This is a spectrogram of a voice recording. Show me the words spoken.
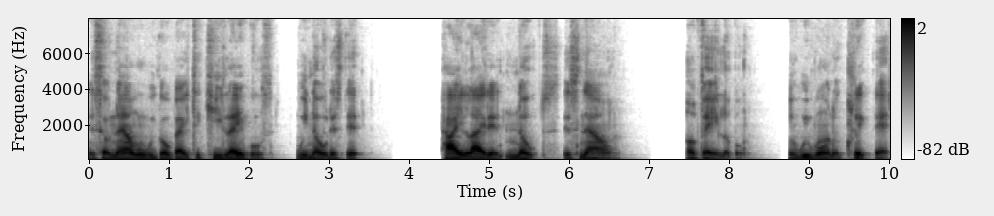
And so now when we go back to key labels, we notice that highlighted notes is now available. And we want to click that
